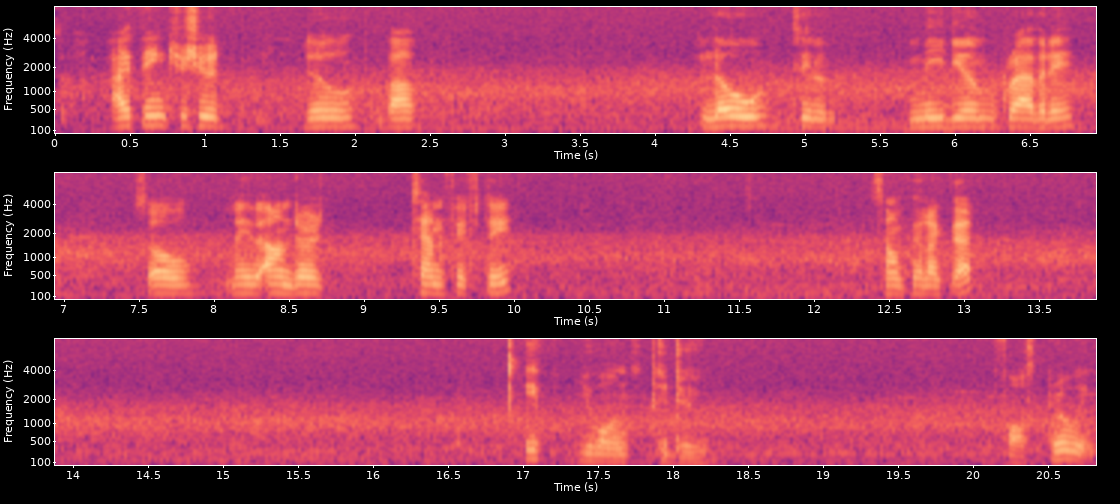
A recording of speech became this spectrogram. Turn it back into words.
So I think you should do about low till medium gravity. So maybe under 1050 something like that. If you want to do fast brewing.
